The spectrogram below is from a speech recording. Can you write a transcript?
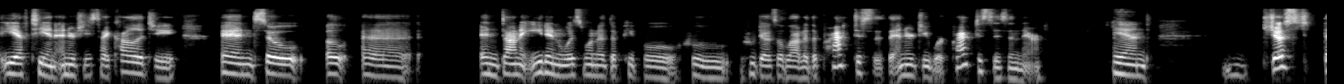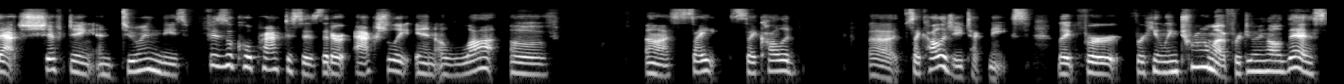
EFT and energy psychology, and so uh, uh, and Donna Eden was one of the people who who does a lot of the practices, the energy work practices in there, and just that shifting and doing these physical practices that are actually in a lot of uh, psych- psychology uh, psychology techniques like for for healing trauma for doing all this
